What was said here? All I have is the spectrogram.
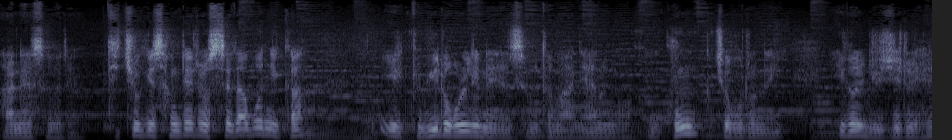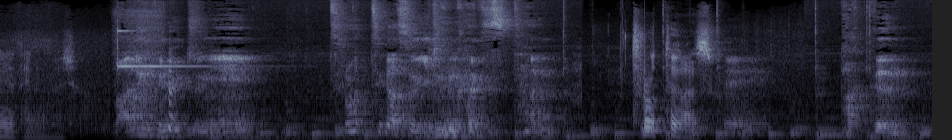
안 해서 그래요. 뒤쪽이 상대적으로 세다 보니까 이렇게 위로 올리는 연습을 더 많이 하는 거고 궁극적으로는 이걸 유지를 해야 되는 거죠. 많은 근육 중에 트로트 가수 이름과 비슷한 트로트 가수 박근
